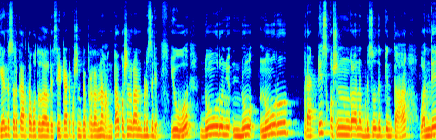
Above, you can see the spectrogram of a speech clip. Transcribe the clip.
ಕೇಂದ್ರ ಸರ್ಕಾರ ತಗೋತದಲ್ರಿ. ಸಿ ಟ್ಯಾಟ್ ಕ್ವಶನ್ ಪೇಪರ್ಗಳನ್ನು ಅಂಥ ಕ್ವಶನ್ಗಳನ್ನು ಬಿಡಿಸ್ರಿ. ಇವು ನೂರು ನೂರು ಪ್ರಾಕ್ಟೀಸ್ ಕ್ವಶನ್ಗಳನ್ನು ಬಿಡಿಸೋದಕ್ಕಿಂತ ಒಂದೇ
